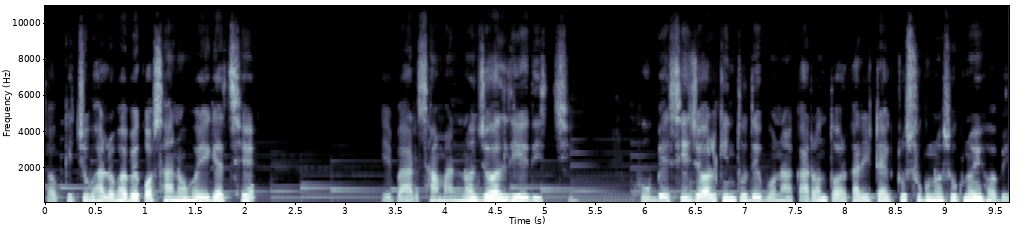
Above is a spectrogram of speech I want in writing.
সব কিছু ভালোভাবে কষানো হয়ে গেছে। এবার সামান্য জল দিয়ে দিচ্ছি। খুব বেশি জল কিন্তু দেব না, কারণ তরকারিটা একটু শুকনো শুকনোই হবে।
